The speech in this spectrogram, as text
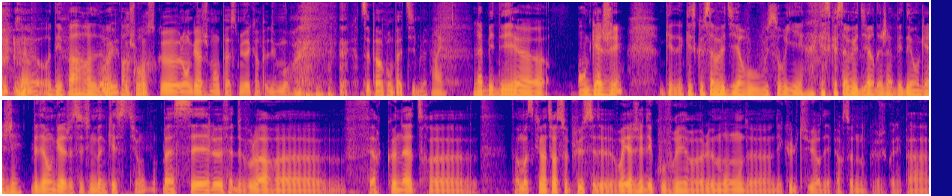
euh, au départ de oui, votre bah, parcours. je pense que l'engagement passe mieux avec un peu d'humour. C'est pas incompatible. Ouais. La BD engagé. Qu'est-ce que ça veut dire? Vous vous souriez. Qu'est-ce que ça veut dire déjà BD engagé BD engagé, c'est une bonne question. Bah, c'est le fait de vouloir euh, faire connaître euh, Enfin, moi, ce qui m'intéresse le plus, c'est de voyager, découvrir euh, le monde, euh, des cultures, des personnes que je connais pas,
